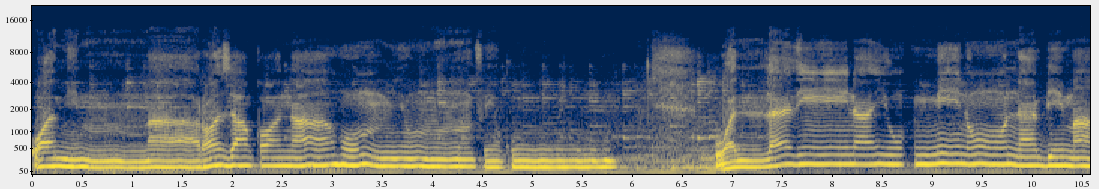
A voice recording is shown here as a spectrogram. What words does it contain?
ومما رزقناهم ينفقون والذين يؤمنون بما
